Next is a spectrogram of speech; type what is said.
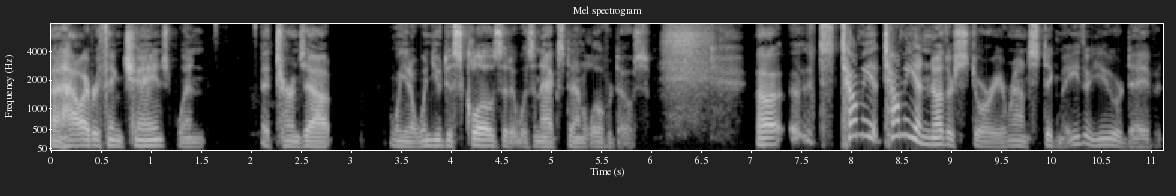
and how everything changed when it turns out, you know, when you disclose that it was an accidental overdose. Uh, tell me, tell me another story around stigma, either you or David.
